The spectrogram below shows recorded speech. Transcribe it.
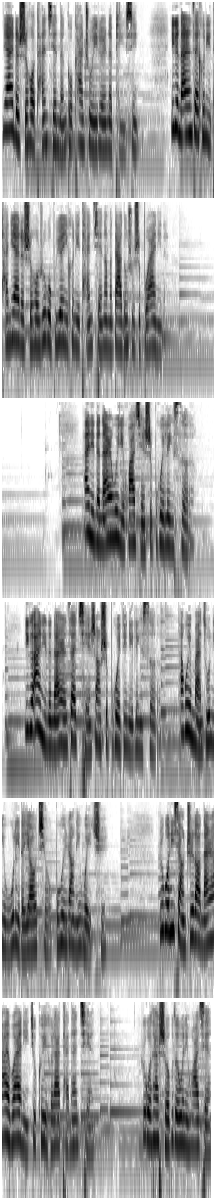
恋爱的时候谈钱能够看出一个人的品性。一个男人在和你谈恋爱的时候，如果不愿意和你谈钱，那么大多数是不爱你的。爱你的男人为你花钱是不会吝啬的。一个爱你的男人在钱上是不会对你吝啬的，他会满足你无理的要求，不会让你委屈。如果你想知道男人爱不爱你，就可以和他谈谈钱。如果他舍不得为你花钱，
